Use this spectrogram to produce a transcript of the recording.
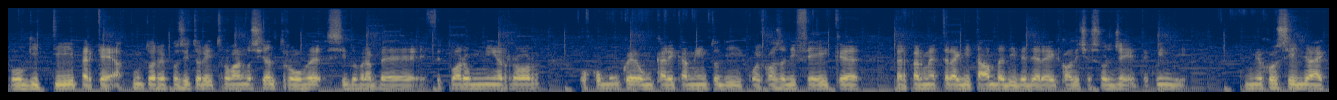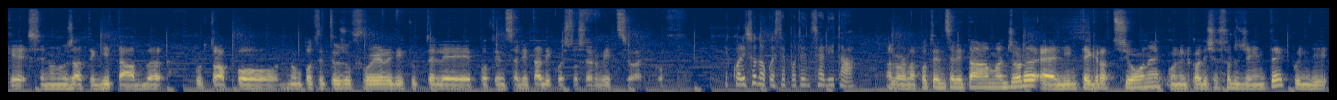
o Git perché appunto il repository trovandosi altrove si dovrebbe effettuare un mirror o comunque un caricamento di qualcosa di fake per permettere a GitHub di vedere il codice sorgente. Quindi il mio consiglio è che se non usate GitHub purtroppo non potete usufruire di tutte le potenzialità di questo servizio. Ecco. E quali sono queste potenzialità? Allora, la potenzialità maggiore è l'integrazione con il codice sorgente, quindi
